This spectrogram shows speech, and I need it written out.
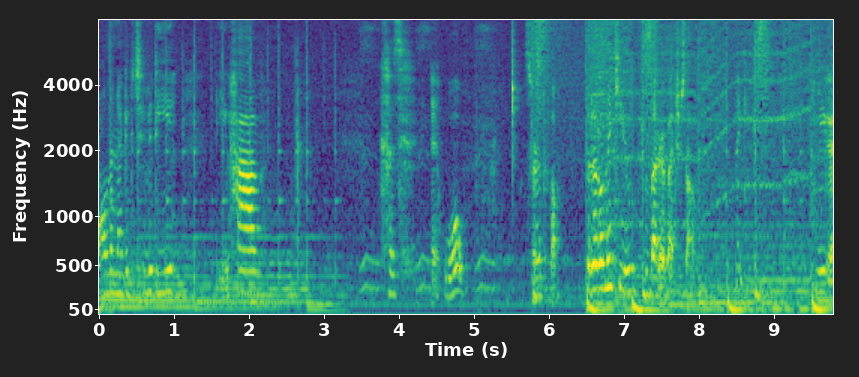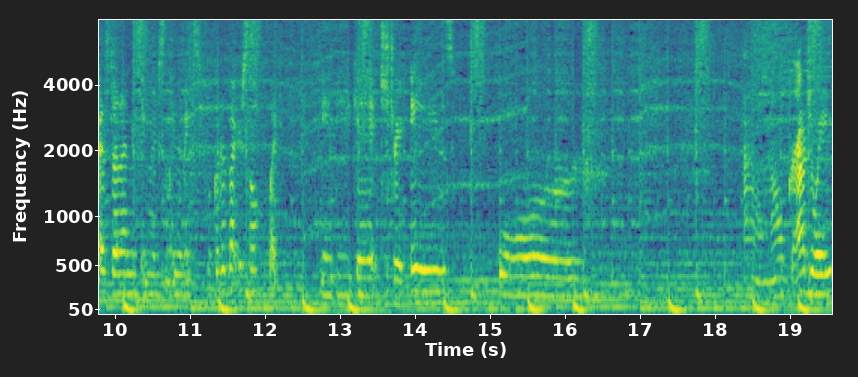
all the negativity that you have because, it, whoa, started to fall. But it'll make you feel better about yourself. Thank you. Have you guys done anything recently that makes you feel good about yourself? Like maybe get straight A's or I don't know, graduate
